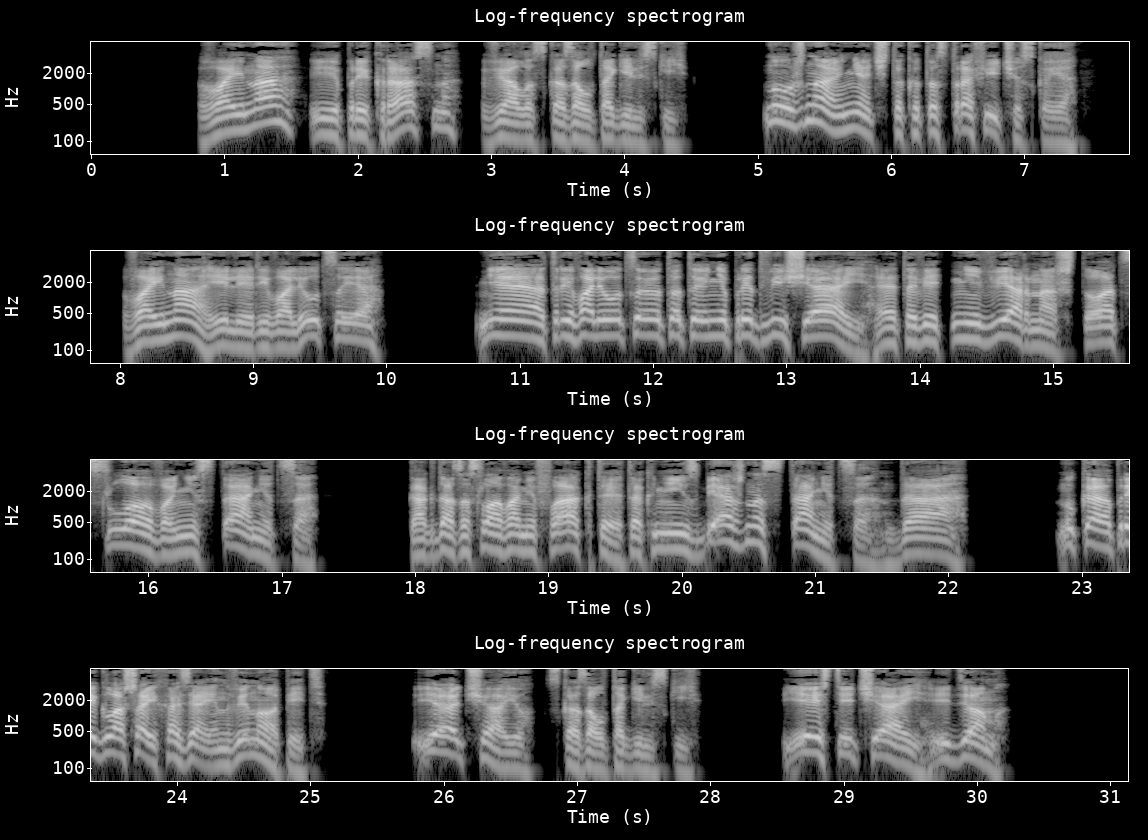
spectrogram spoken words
«Война и прекрасно», — вяло сказал Тагильский. «Нужна нечто катастрофическое. Война или революция?» «Нет, революцию-то ты не предвещай, это ведь неверно, что от слова не станется. Когда за словами факты, так неизбежно станется, да. Ну-ка, приглашай хозяин вино пить. Я чаю, сказал Тагильский. Есть и чай, идем.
